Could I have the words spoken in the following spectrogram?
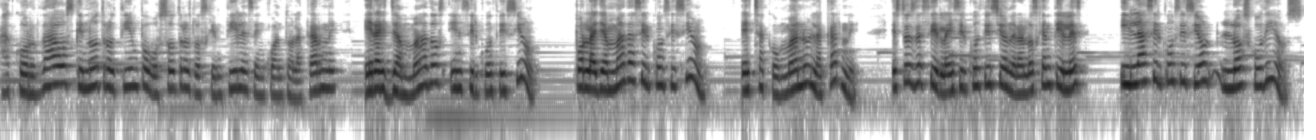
acordaos que en otro tiempo vosotros los gentiles en cuanto a la carne erais llamados incircuncisión por la llamada circuncisión, hecha con mano en la carne. Esto es decir, la incircuncisión eran los gentiles y la circuncisión los judíos.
